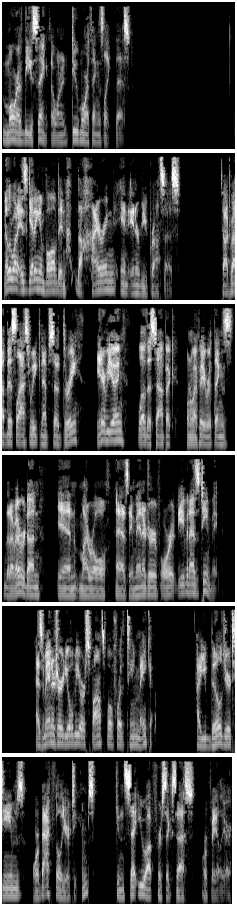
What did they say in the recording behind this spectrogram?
more of these things. I want to do more things like this. Another one is getting involved in the hiring and interview process. Talked about this last week in episode three. Interviewing, love this topic. One of my favorite things that I've ever done in my role as a manager or even as a teammate. As a manager, you'll be responsible for the team makeup. How you build your teams or backfill your teams can set you up for success or failure.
